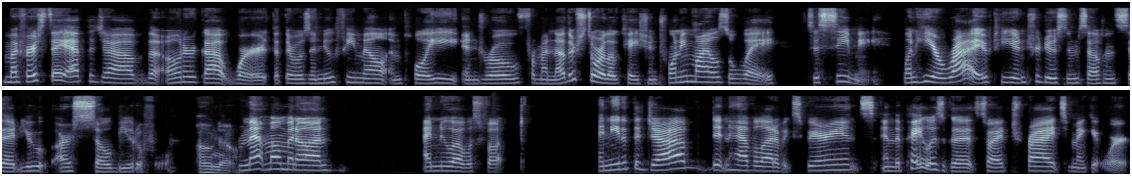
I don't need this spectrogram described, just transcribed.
My first day at the job, the owner got word that there was a new female employee and drove from another store location 20 miles away to see me. When he arrived, he introduced himself and said, You are so beautiful. Oh no. From that moment on, I knew I was fucked. I needed the job, didn't have a lot of experience, and the pay was good, so I tried to make it work.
